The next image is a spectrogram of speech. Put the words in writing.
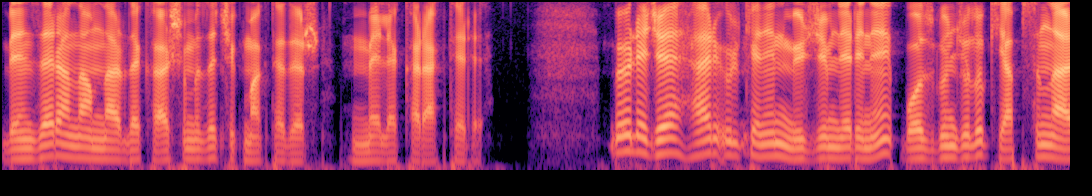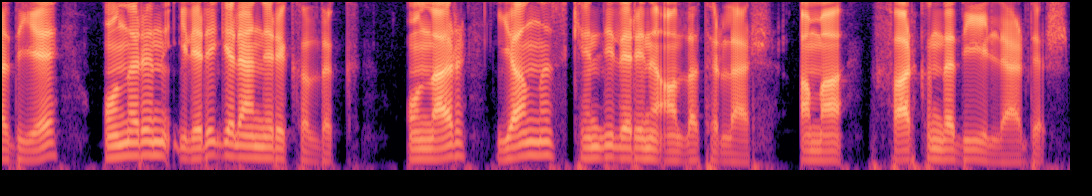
benzer anlamlarda karşımıza çıkmaktadır melek karakteri. Böylece her ülkenin mücrimlerini bozgunculuk yapsınlar diye onların ileri gelenleri kıldık. Onlar yalnız kendilerini anlatırlar ama farkında değillerdir.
